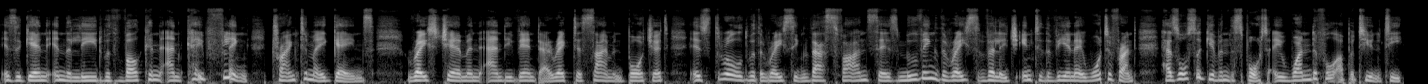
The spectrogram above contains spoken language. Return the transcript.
is again in the lead with Vulcan and Cape Fling trying to make gains. Race chairman and event director Simon Borchert is thrilled with the racing thus far and says moving the race village into the V&A waterfront has also given the sport a wonderful opportunity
